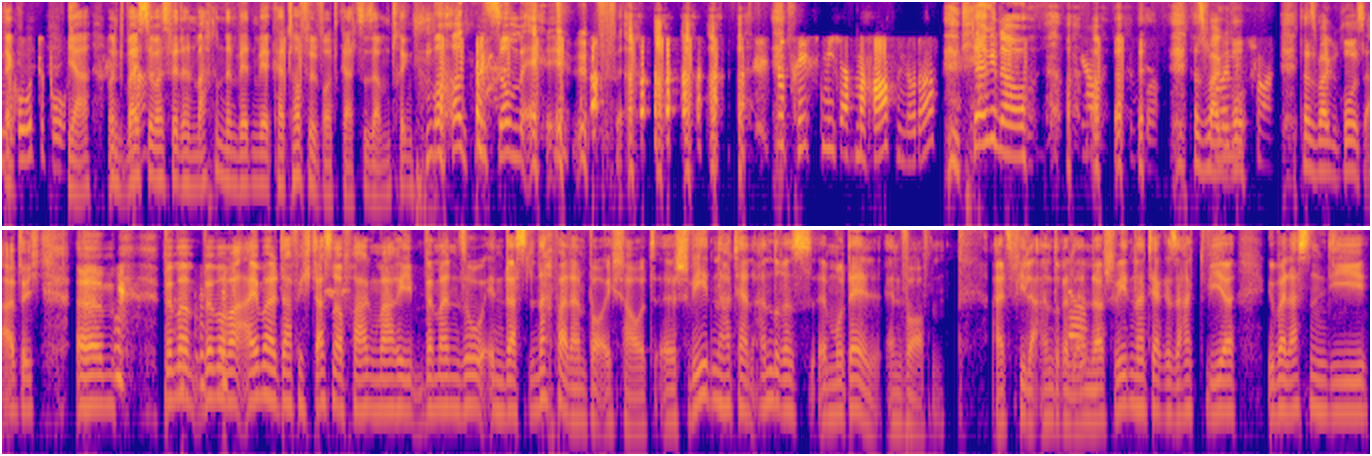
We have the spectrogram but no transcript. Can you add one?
Da- Rodeboot. Ja, und weißt du, was wir dann machen? Dann werden wir Kartoffelwodka zusammen trinken. Morgens um elf. Du triffst mich auf dem Hafen, oder? ja, genau. Ja, super. Das war, gro das war großartig. Ähm, wenn, man, wenn man mal einmal, darf ich das noch fragen, Mari, wenn man so in das Nachbarland bei euch schaut. Äh, Schweden hat ja ein anderes äh, Modell entworfen als viele andere Ja. Länder. Schweden hat ja gesagt, wir überlassen die,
